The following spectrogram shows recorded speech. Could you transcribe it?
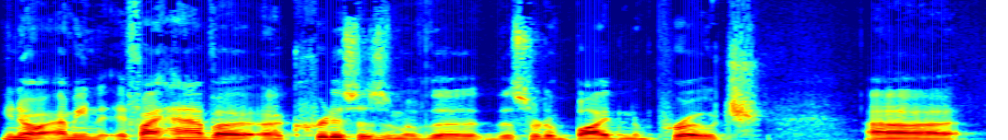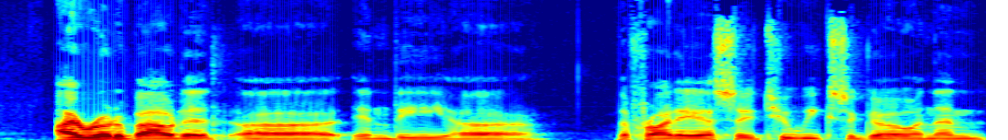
you know, I mean, if I have a, a criticism of the the sort of Biden approach, uh, I wrote about it uh, in the the Friday essay two weeks ago, and then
